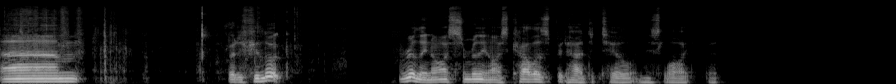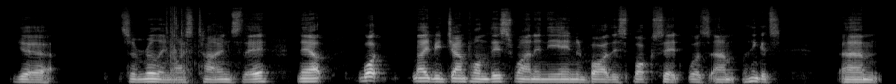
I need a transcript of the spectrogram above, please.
Um, but if you look, really nice, some really nice colours, a bit hard to tell in this light, but yeah, some really nice tones there. Now, what made me jump on this one in the end and buy this box set was, um, I think it's um,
